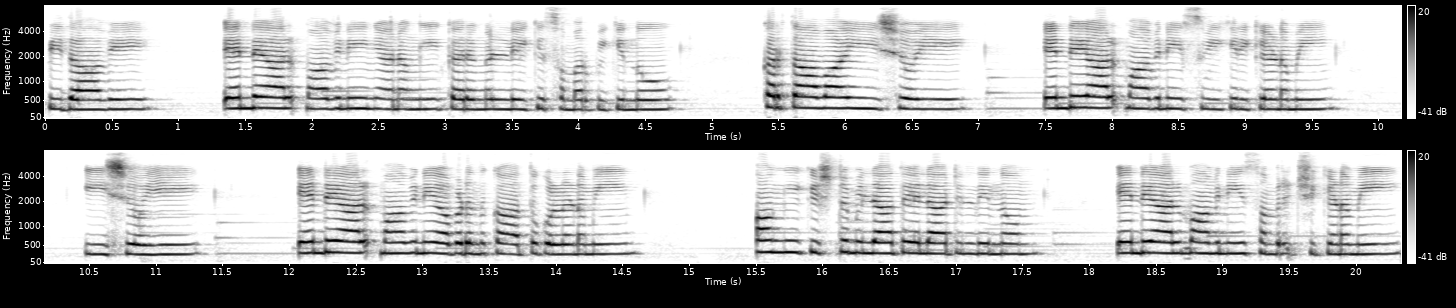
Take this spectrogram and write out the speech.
പിതാവേ എന്റെ ആത്മാവിനെ ഞാൻ അങ്ങേ കരങ്ങളിലേക്ക് സമർപ്പിക്കുന്നു. കർത്താവായി ഈശോയെ എന്റെ ആത്മാവിനെ സ്വീകരിക്കണമേ. ഈശോയെ എന്റെ ആത്മാവിനെ അവിടുന്ന് കാത്തുകൊള്ളണമേ. അങ്ങേക്കിഷ്ടമില്ലാത്ത എല്ലാറ്റിൽ നിന്നും എന്റെ ആത്മാവിനെ സംരക്ഷിക്കണമേ.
